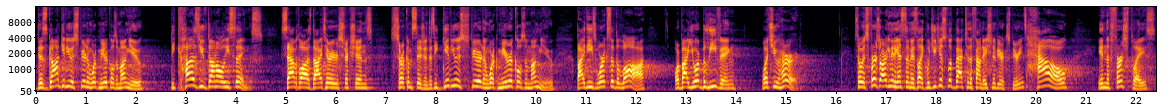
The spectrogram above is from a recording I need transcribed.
Does God give you a spirit and work miracles among you because you've done all these things? Sabbath laws, dietary restrictions, circumcision. Does He give you a spirit and work miracles among you by these works of the law or by your believing what you heard? So his first argument against them is like, would you just look back to the foundation of your experience? How, in the first place,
